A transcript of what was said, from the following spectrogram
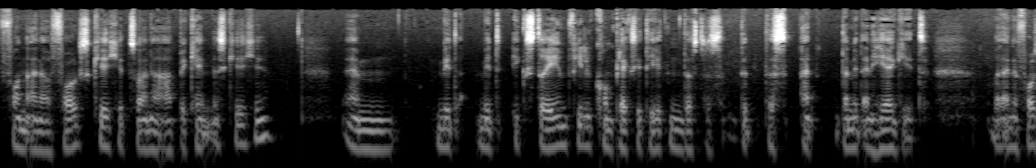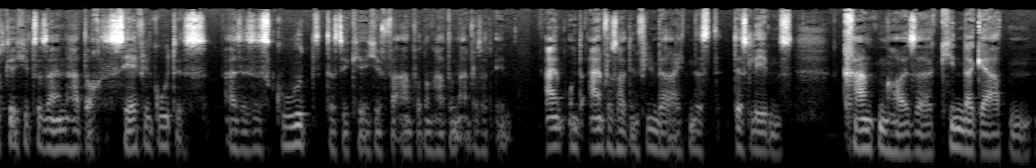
von einer Volkskirche zu einer Art Bekenntniskirche, ähm, mit, mit extrem viel Komplexitäten, dass das, das ein, damit einhergeht. Weil eine Volkskirche zu sein, hat auch sehr viel Gutes. Also es ist gut, dass die Kirche Verantwortung hat und Einfluss hat in, und Einfluss hat in vielen Bereichen des, des Lebens. Krankenhäuser, Kindergärten,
